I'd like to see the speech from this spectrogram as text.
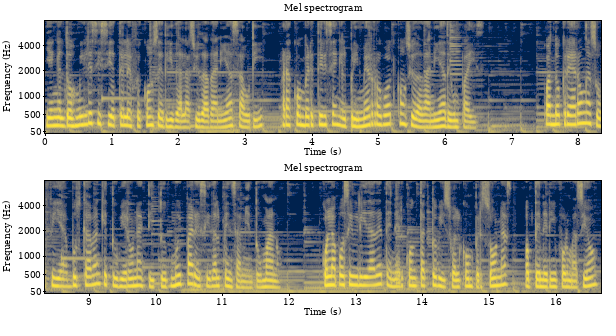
y en el 2017 le fue concedida la ciudadanía saudí para convertirse en el primer robot con ciudadanía de un país. Cuando crearon a Sofía buscaban que tuviera una actitud muy parecida al pensamiento humano, con la posibilidad de tener contacto visual con personas, obtener información,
